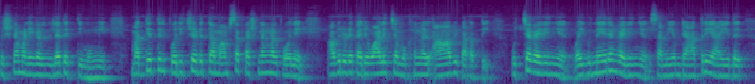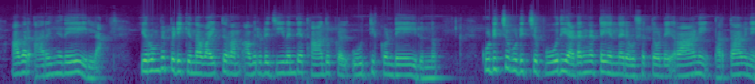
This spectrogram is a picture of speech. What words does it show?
കൃഷ്ണമണികൾ നിലതെറ്റി മുങ്ങി. മദ്യത്തിൽ പൊരിച്ചെടുത്ത മാംസകഷ്ണങ്ങൾ പോലെ അവരുടെ കരുവാളിച്ച മുഖങ്ങൾ ആവി പറത്തി. ഉച്ച കഴിഞ്ഞ് വൈകുന്നേരം കഴിഞ്ഞ് സമയം രാത്രിയായത് അവർ അറിഞ്ഞതേയില്ല. ഇറുമ്പിപ്പിടിക്കുന്ന വൈത്തിറം അവരുടെ ജീവന്റെ ധാതുക്കൾ ഊറ്റിക്കൊണ്ടേയിരുന്നു. കുടിച്ചു കുടിച്ച് പൂതി അടങ്ങട്ടെ എന്ന രോഷത്തോടെ റാണി ഭർത്താവിനെ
